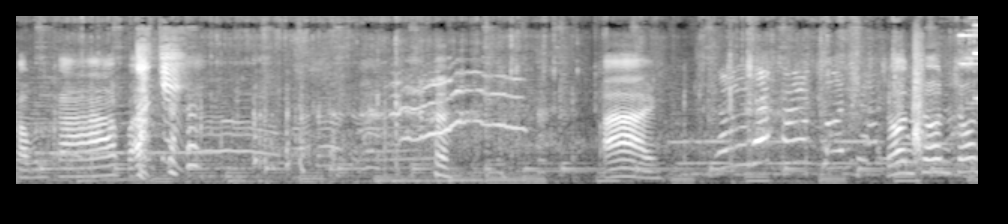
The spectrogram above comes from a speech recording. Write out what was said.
ขอบคุณครับไป ไป ชนชนชน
